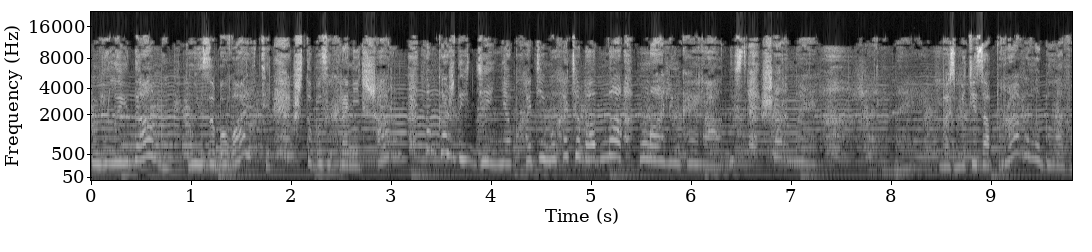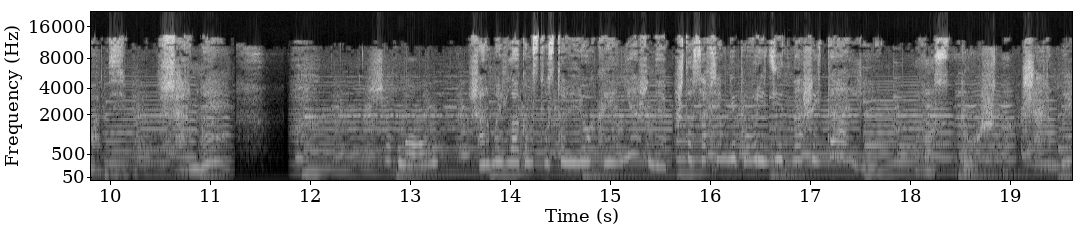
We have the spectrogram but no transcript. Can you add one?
Милые дамы, не забывайте, чтобы сохранить шарм, нам каждый день необходима хотя бы одна маленькая радость. Шарме. Возьмите за правило баловать. Шарме. Шармон. Шармель лакомство столь легкое и нежное, что совсем не повредит нашей талии. Воздушно. Шармель.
